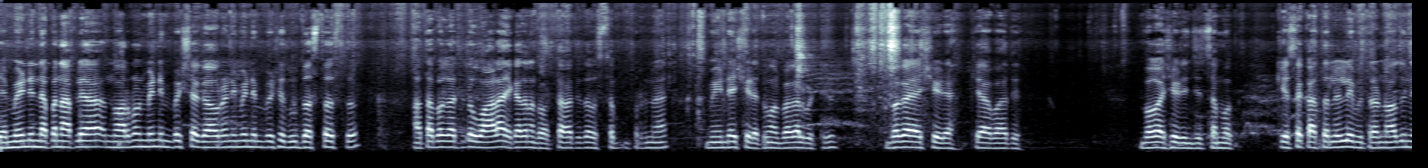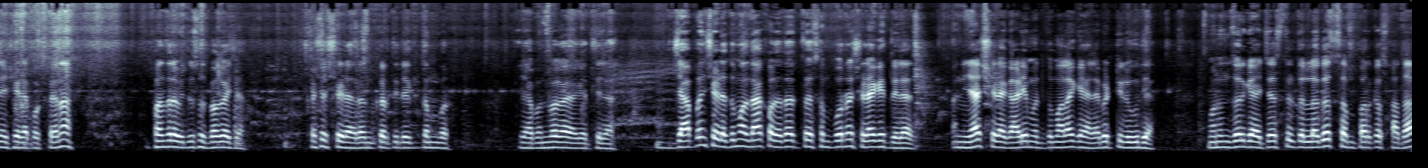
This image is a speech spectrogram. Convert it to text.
या मेंढींना पण आपल्या नॉर्मल मेंढींपेक्षा गावरानी मेंढींपेक्षा दूध जास्त असतं. आता बघा तिथं वाडा आहे का त्यांना वाटतं? तिथं असतं पूर्ण मेंढ्या शेड्या. तुम्हाला बघायला भेटतील बघा या शेड्या क्या बात आहे. बघा शेळींची चमक. केस कातरलेले मित्रांनो अजून या शेड्या फक्त ना? पंधरा वीस दिवसात बघायच्या. कशा शेड्या रंग करतील एकदम बरं. या पण बघा घेतलेल्या. ज्या पण शेड्या तुम्हाला दाखवल्या जातात त्या संपूर्ण शेड्या घेतलेल्या आहेत. आणि या शेड्या गाडीमध्ये तुम्हाला घ्यायला भेटतील उद्या. म्हणून जर घ्यायचे असतील तर लगेच संपर्क साधा.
